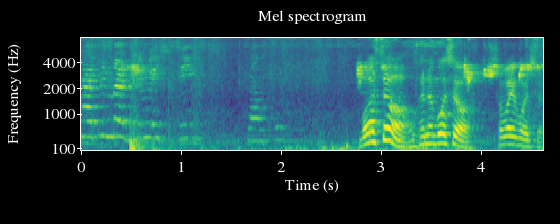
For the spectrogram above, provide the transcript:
মিষ্টি বসো ওখানে বসো সবাই বসো।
